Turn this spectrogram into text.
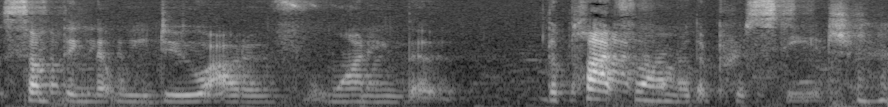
something that we do out of wanting the, the platform or the prestige. Mm-hmm.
